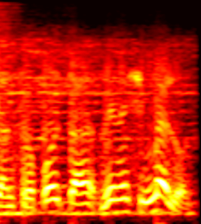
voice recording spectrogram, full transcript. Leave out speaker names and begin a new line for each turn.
Η
ανθρωπότητα δεν έχει μέλλον.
